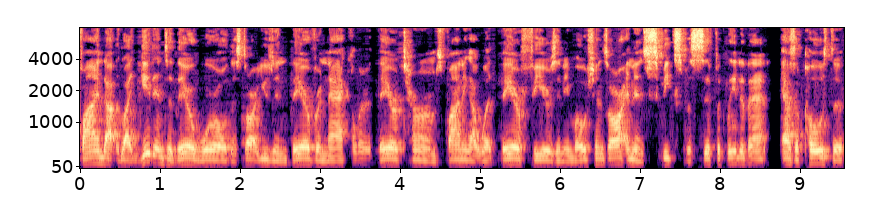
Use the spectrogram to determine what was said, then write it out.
find out like get into their world and start using their vernacular, their terms, finding out what their fears and emotions are, and then speak specifically to that as opposed to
